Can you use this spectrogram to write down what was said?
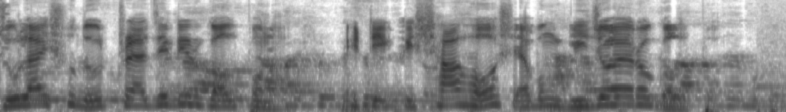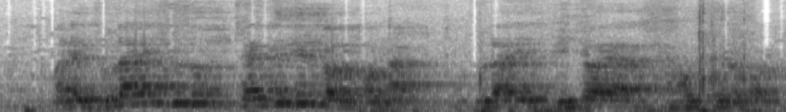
জুলাই শুধু ট্র্যাজেডির গল্প না, এটি একটি সাহস এবং বিজয়েরও গল্প। মানে জুলাই শুধু ট্র্যাজেডির গল্প না, জুলাই বিজয় আর সাহসের গল্প।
